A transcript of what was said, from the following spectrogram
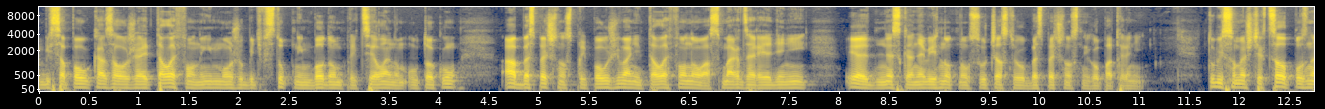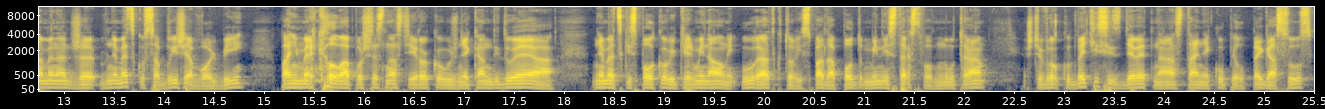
aby sa poukázalo, že aj telefóny môžu byť vstupným bodom pri cieľenom útoku a bezpečnosť pri používaní telefónov a smart zariadení je dneska nevyhnutnou súčasťou bezpečnostných opatrení. Tu by som ešte chcel poznamenať, že v Nemecku sa blížia voľby, pani Merkelová po 16 rokoch už nekandiduje a Nemecký spolkový kriminálny úrad, ktorý spada pod ministerstvo vnútra, ešte v roku 2019 tajne kúpil Pegasus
